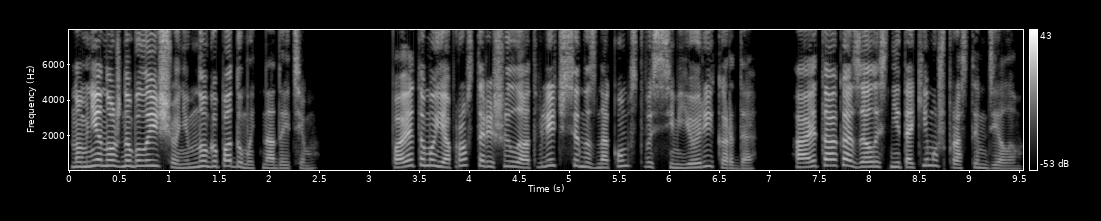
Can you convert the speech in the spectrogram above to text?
Но мне нужно было еще немного подумать над этим. Поэтому я просто решила отвлечься на знакомство с семьей Рикарда, а это оказалось не таким уж простым делом.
